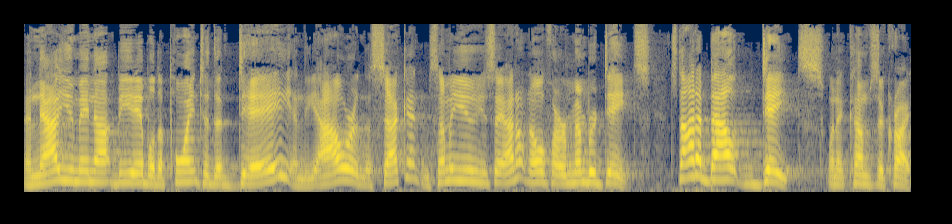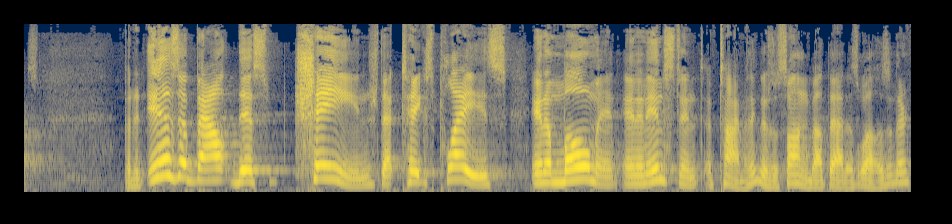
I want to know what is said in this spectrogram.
And now you may not be able to point to the day and the hour and the second. And some of you, you say, I don't know if I remember dates. It's not about dates when it comes to Christ, but it is about this change that takes place in a moment, in an instant of time. I think there's a song about that as well, isn't there?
